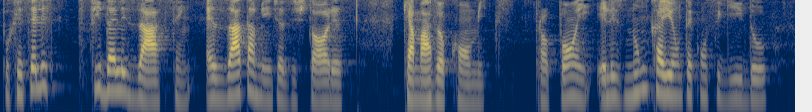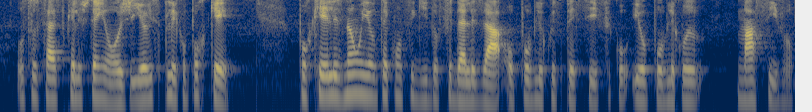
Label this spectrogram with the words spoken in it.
Porque se eles fidelizassem exatamente as histórias que a Marvel Comics propõe, eles nunca iam ter conseguido o sucesso que eles têm hoje. E eu explico por quê. Porque eles não iam ter conseguido fidelizar o público específico e o público massivo.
